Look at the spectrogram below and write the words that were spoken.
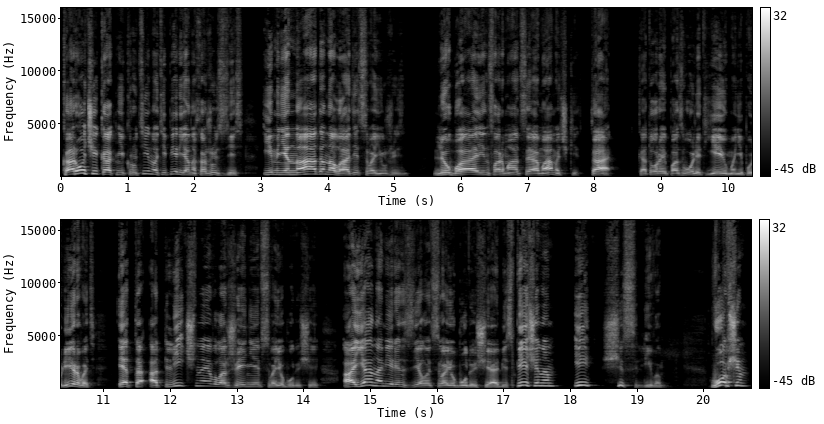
Короче, как ни крути, но теперь я нахожусь здесь, и мне надо наладить свою жизнь. Любая информация о мамочке, та, которая позволит ею манипулировать, это отличное вложение в свое будущее. А я намерен сделать свое будущее обеспеченным и счастливым. В общем,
